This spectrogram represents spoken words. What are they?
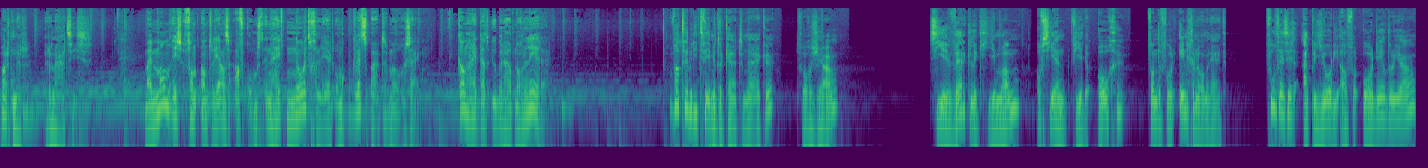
partnerrelaties. Mijn man is van Antilliaanse afkomst en heeft nooit geleerd om kwetsbaar te mogen zijn. Kan hij dat überhaupt nog leren? Wat hebben die twee met elkaar te maken, volgens jou? Zie je werkelijk je man of zie je hem via de ogen van de vooringenomenheid? Voelt hij zich a priori al veroordeeld door jou?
